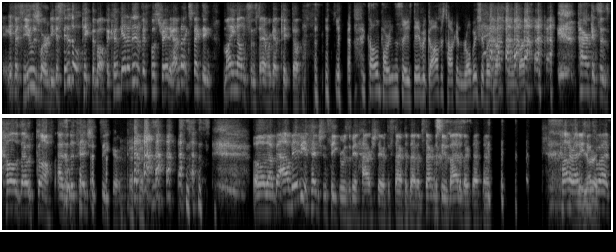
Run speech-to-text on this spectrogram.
if it's newsworthy, they still don't pick them up. It can get a little bit frustrating. I'm not expecting my nonsense to ever get picked up. yeah. Colin Parkinson says David Gough is talking rubbish about not going back. Parkinson's calls out Gough as an attention seeker. oh, no, but, uh, maybe attention seeker was a bit harsh there at the start of that. I'm starting to feel bad about that now. Conor, anything to add?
